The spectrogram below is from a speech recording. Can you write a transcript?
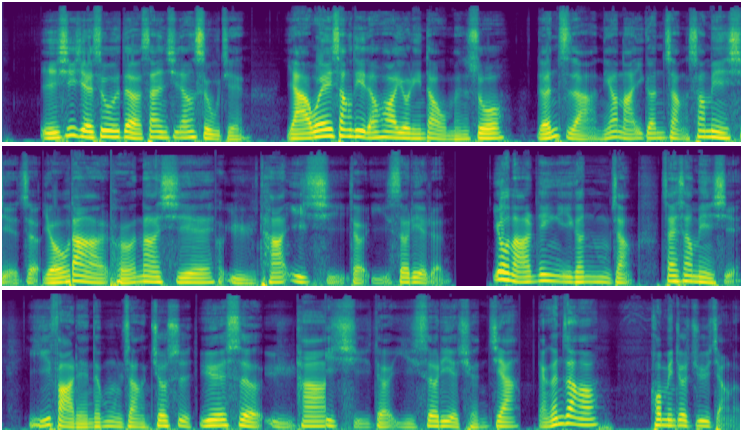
以西结书的三十七章十五节，亚威上帝的话又临到我们说。人子啊，你要拿一根杖，上面写着犹大和那些与他一起的以色列人；又拿另一根木杖，在上面写以法莲的木杖，就是约瑟与他一起的以色列全家。两根杖哦，后面就继续讲了，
